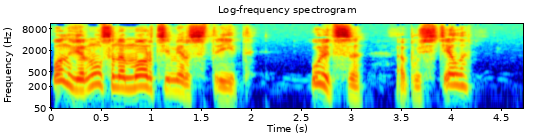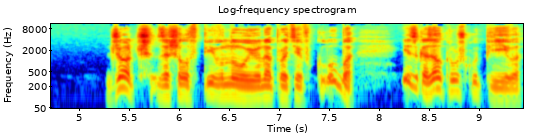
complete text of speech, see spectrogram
он вернулся на Мортимер-стрит. Улица опустела. Джордж зашел в пивную напротив клуба и заказал кружку пива.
